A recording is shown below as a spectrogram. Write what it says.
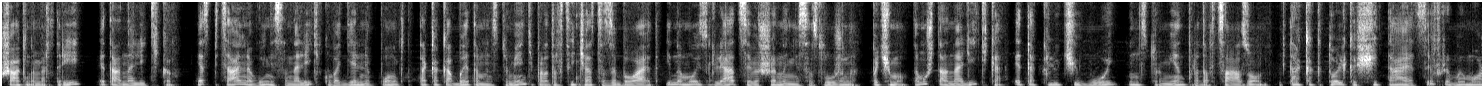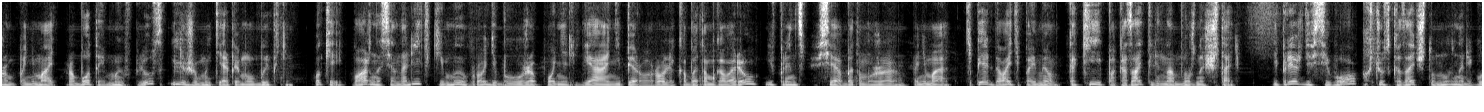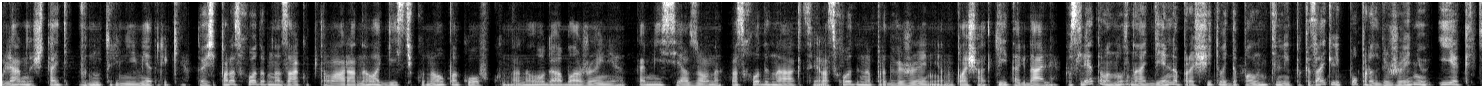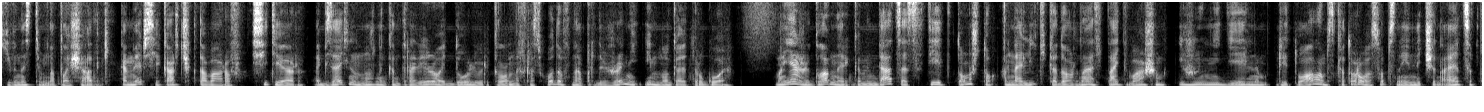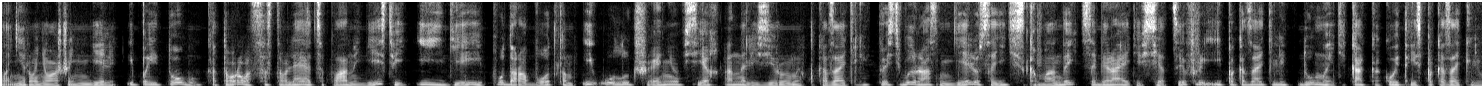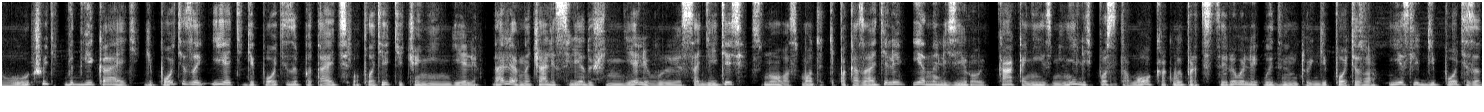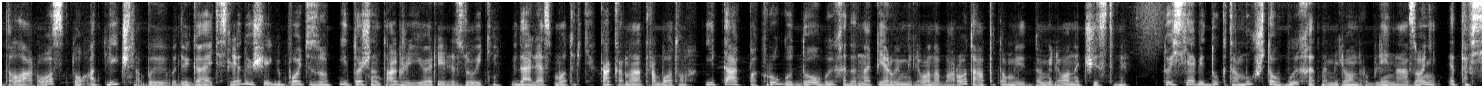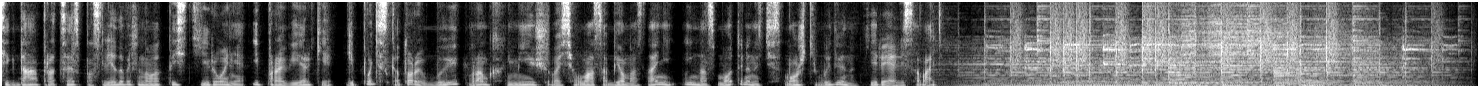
Шаг номер три – это аналитика. Я специально вынес аналитику в отдельный пункт, так как об этом инструменте продавцы часто забывают. И на мой взгляд совершенно несослуженно. Почему? Потому что аналитика это ключевой инструмент продавца Озон. Так как только считая цифры мы можем понимать, работаем мы в плюс или же мы терпим убытки. Окей, важность аналитики мы вроде бы уже поняли. Я не первый ролик об этом говорю, и в принципе все об этом уже понимают. Теперь давайте поймем, какие показатели нам нужно считать. И прежде всего хочу сказать, что нужно регулярно считать внутренние метрики, то есть по расходам на закуп товара, на логистику, на упаковку, на налогообложение, комиссия озона, расходы на акции, расходы на продвижение на площадке и так далее. После этого нужно отдельно просчитывать дополнительные показатели по продвижению и активностям на площадке. Конверсии карточек товаров, CTR. Обязательно нужно контролировать долю рекламных расходов на продвижение и многое другое. Моя же главная рекомендация состоит в том, что аналитика должна стать вашим еженедельным ритуалом, с которого, собственно, и начинается планирование вашей недели, и по итогу которого составляются планы действий и идеи по доработкам и улучшению всех анализируемых показателей. То есть вы раз в неделю садитесь с командой, собираете все цифры и показатели, думаете, как какой-то из показателей улучшить, выдвигаете гипотезы и эти гипотезы пытаетесь воплотить в течение недели. Далее в начале следующей недели вы садитесь, снова смотрите показатели и анализируете, как они изменились после того, как вы протестировали выдвинутую гипотезу. Если гипотеза дала рост, то отлично, вы выдвигаете следующую гипотезу и точно так же ее реализуете. И далее смотрите, как она отработала. И так по кругу до выхода на первый миллион оборота, а потом и до миллиона чистыми. То есть я веду к тому, что выход на миллион рублей на Озоне – это всегда процесс последовательного тестирования и проверки гипотез, которые вы в рамках имеющегося у вас объема знаний и насмотренности сможете выдвинуть и реализовать.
